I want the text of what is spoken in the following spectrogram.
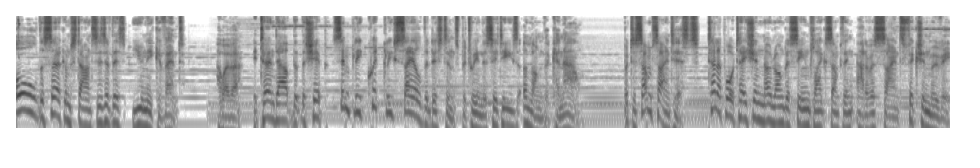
all the circumstances of this unique event. However, it turned out that the ship simply quickly sailed the distance between the cities along the canal. But to some scientists, teleportation no longer seems like something out of a science fiction movie.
